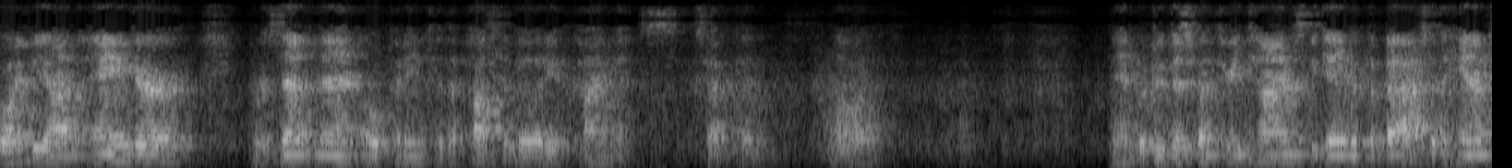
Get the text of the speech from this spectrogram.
Going beyond anger, resentment, opening to the possibility of kindness, acceptance, love. And we'll do this one three times, beginning with the backs of the hands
